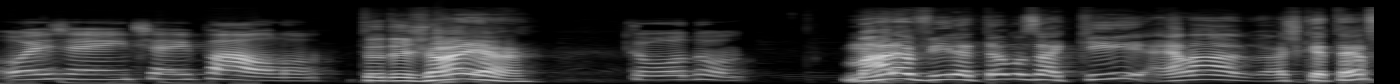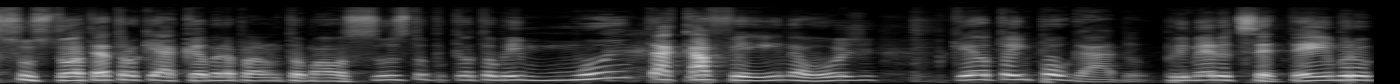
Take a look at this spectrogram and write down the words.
Oi, gente. E aí, Paulo? Tudo jóia? Tudo. Maravilha, estamos aqui. Ela acho que até assustou, até troquei a câmera para não tomar o um susto, porque eu tomei muita cafeína hoje, porque eu tô empolgado. Primeiro de setembro,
